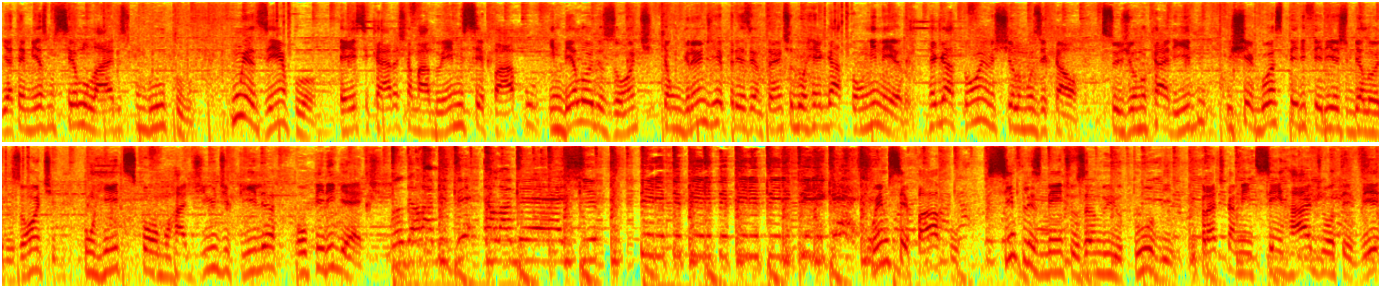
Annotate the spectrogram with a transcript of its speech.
e até mesmo celulares com Bluetooth. Um exemplo é esse cara chamado MC Papo, em Belo Horizonte, que é um grande representante do reggaeton mineiro. Reggaeton é um estilo musical que surgiu no Caribe e chegou às periferias de Belo Horizonte com hits como Radinho de Pilha ou Piriguete. Quando ela me vê, ela mexe. O MC Papo, simplesmente usando o YouTube e praticamente sem rádio ou TV,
